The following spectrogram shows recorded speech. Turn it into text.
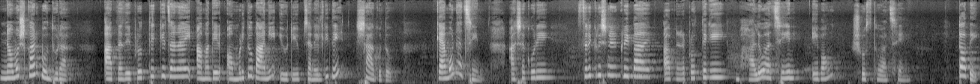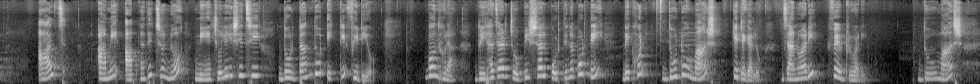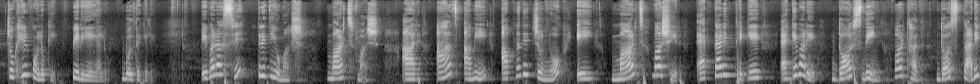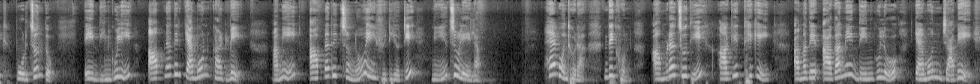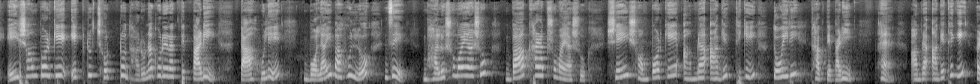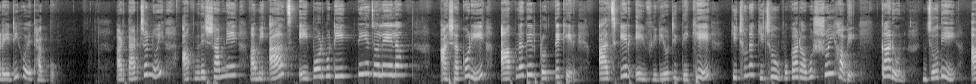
নমস্কার বন্ধুরা। আপনাদের প্রত্যেককে জানাই আমাদের অমৃতবাণী ইউটিউব চ্যানেলটিতে স্বাগত। কেমন আছেন? আশা করি শ্রীকৃষ্ণের কৃপায় আপনারা প্রত্যেকেই ভালো আছেন এবং সুস্থ আছেন। তবে আজ আমি আপনাদের জন্য নিয়ে চলে এসেছি দুর্দান্ত একটি ভিডিও। বন্ধুরা দুই হাজার চব্বিশ সাল পড়তে না পড়তেই দেখুন দুটো মাস কেটে গেল, জানুয়ারি, ফেব্রুয়ারি। দু মাস চোখের পলকে পেরিয়ে গেল বলতে গেলে। এবার আসছে তৃতীয় মাস, মার্চ মাস। আর আজ আমি আপনাদের জন্য এই মার্চ মাসের এক তারিখ থেকে একেবারে দশ দিন, অর্থাৎ দশ তারিখ পর্যন্ত। এই দিনগুলি আপনাদের কেমন কাটবে? আমি আপনাদের জন্য এই ভিডিওটি নিয়ে চলে এলাম। হ্যাঁ বন্ধুরা, দেখুন, আমরা যদি আগের থেকেই আমাদের আগামী দিনগুলো কেমন যাবে এই সম্পর্কে একটু ছোট্ট ধারণা করে রাখতে পারি, তাহলে বলাই বাহুল্য যে ভালো সময় আসুক বা খারাপ সময় আসুক, সেই সম্পর্কে আমরা আগের থেকেই তৈরি থাকতে পারি। হ্যাঁ আমরা আগে থেকেই রেডি হয়ে থাকব। আর তার জন্যই আপনাদের সামনে আমি আজ এই পর্বটি নিয়ে চলে এলাম। আশা করি আপনাদের প্রত্যেকের আজকের এই ভিডিওটি দেখে কিছু না কিছু উপকার অবশ্যই হবে। কারণ যদি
